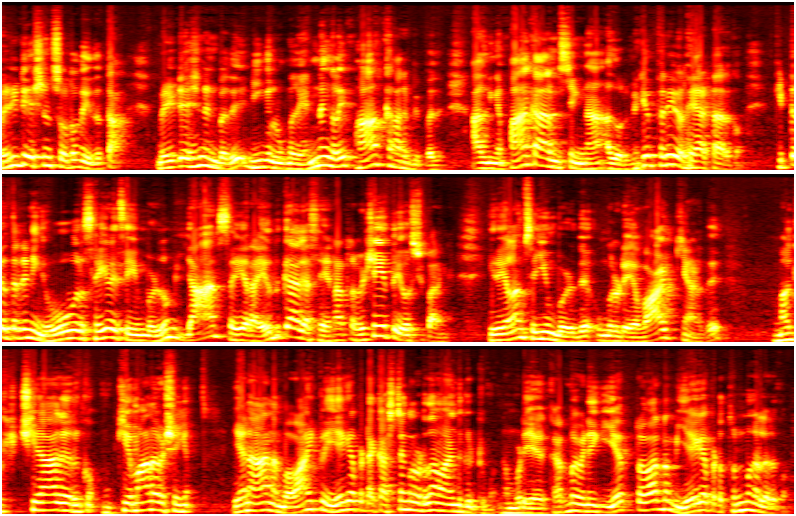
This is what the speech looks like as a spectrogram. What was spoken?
மெடிடேஷன் சொல்கிறது இதுதான். மெடிடேஷன் என்பது நீங்கள் உங்கள் எண்ணங்களை பார்க்க ஆரம்பிப்பது. அது நீங்கள் பார்க்க ஆரம்பிச்சிங்கன்னா அது ஒரு மிகப்பெரிய விளையாட்டாக இருக்கும். கிட்டத்தட்ட நீங்கள் ஒவ்வொரு செயலை செய்யும் பொழுதும் யார் செய்கிறா எதுக்காக செய்கிறான்ற விஷயத்தை யோசிச்சு பாருங்கள் இதையெல்லாம் செய்யும் பொழுது உங்களுடைய வாழ்க்கையானது மகிழ்ச்சியாக இருக்கும். முக்கியமான விஷயம். ஏன்னா நம்ம வாழ்க்கையில் ஏகப்பட்ட கஷ்டங்களோடு தான் வாழ்ந்துக்கிட்டு இருக்கோம். நம்முடைய கர்ம வினைக்கு ஏற்றவாறு நம்ம ஏகப்பட்ட துன்பங்கள் இருக்கும்.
